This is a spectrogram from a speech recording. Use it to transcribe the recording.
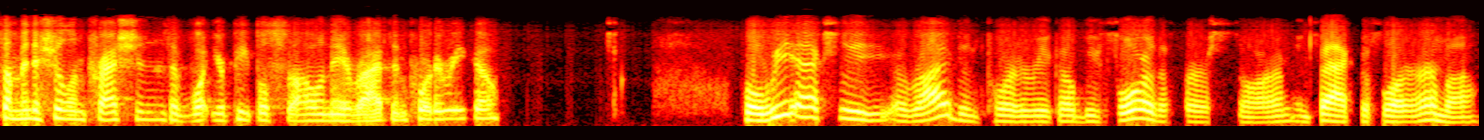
some initial impressions of what your people saw when they arrived in Puerto Rico? Well, we actually arrived in Puerto Rico before the first storm, in fact, before Irma,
